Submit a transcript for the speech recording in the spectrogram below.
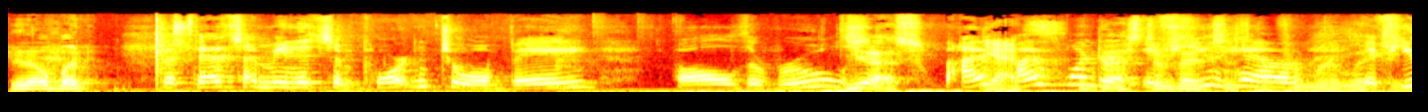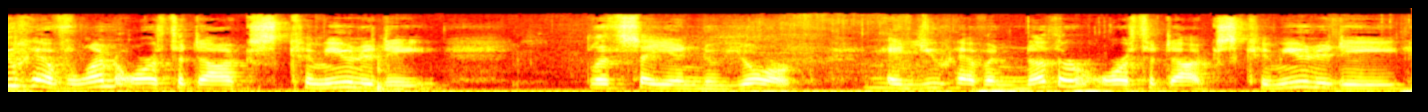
You know, but But that's, I mean, it's important to obey all the rules. Yes. I, Yes. I The wonder best if you have from religion. if you have one Orthodox community, let's say in New York, and you have another Orthodox community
